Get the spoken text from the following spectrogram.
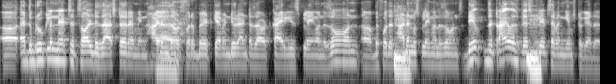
Uh, at the Brooklyn Nets, it's all disaster. I mean, Harden's Yeah. out for a bit. Kevin Durant is out. Kyrie is playing on his own. Uh, before that, Mhm. Harden was playing on his own. They the trio has just Mhm. played seven games together.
